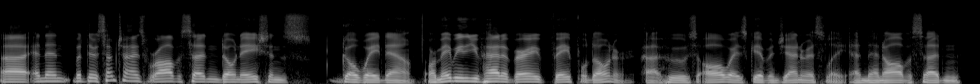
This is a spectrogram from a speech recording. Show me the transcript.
Uh, and then, but there's sometimes where all of a sudden donations go way down, or maybe you've had a very faithful donor uh, who's always given generously, and then all of a sudden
